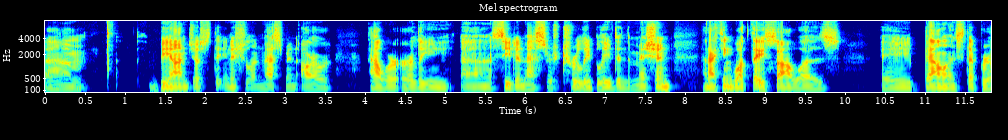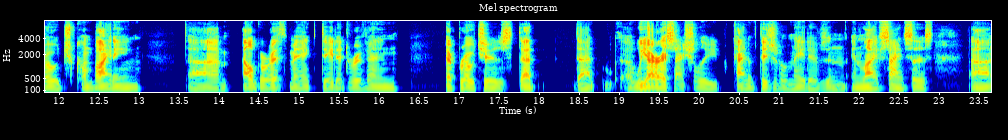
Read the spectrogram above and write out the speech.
um, beyond just the initial investment, our our early uh, seed investors truly believed in the mission, and I think what they saw was a balanced approach combining um, algorithmic, data-driven approaches that that uh, we are essentially kind of digital natives in, in life sciences, uh,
